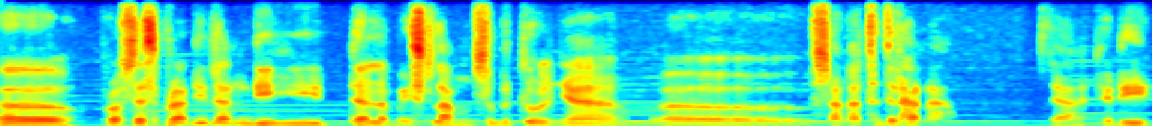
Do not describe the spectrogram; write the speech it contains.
Uh, proses peradilan di dalam Islam sebetulnya uh, sangat sederhana. Ya, jadi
